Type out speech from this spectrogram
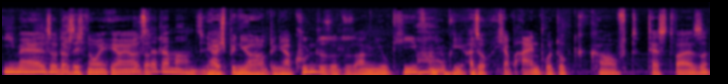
E-Mail, so dass ich neu ja ja da, da machen Sie. Ja, ich bin ja bin ja Kunde sozusagen New Key ah. von New Key. Also ich habe ein Produkt gekauft testweise.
